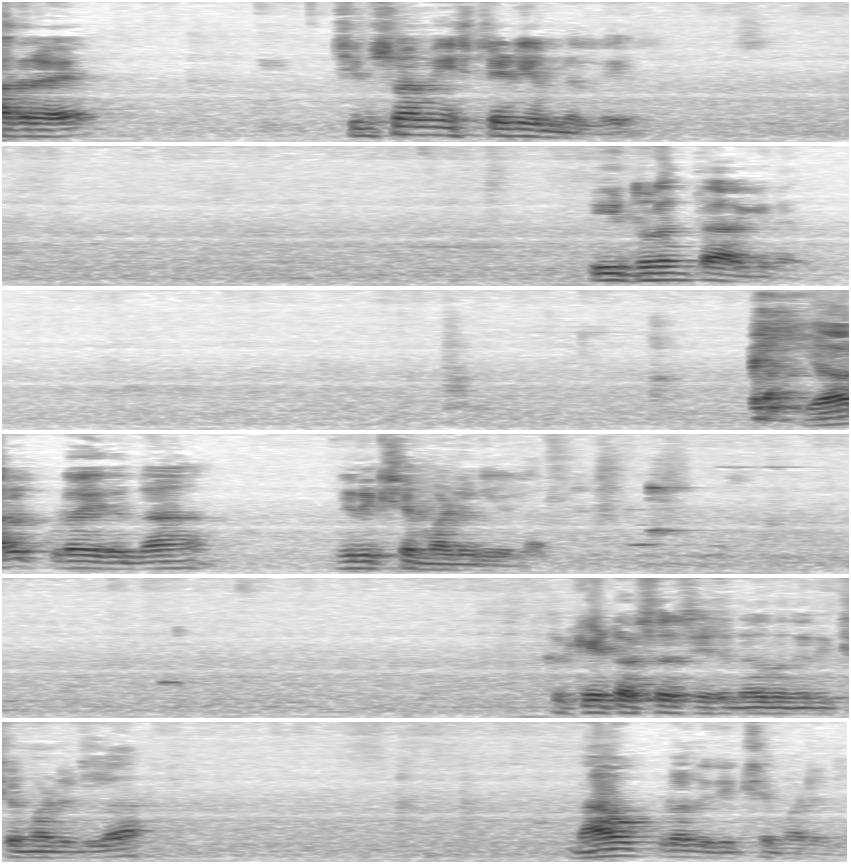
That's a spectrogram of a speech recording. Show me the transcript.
ಆದರೆ ಚಿನ್ಸ್ವಾಮಿ ಸ್ಟೇಡಿಯಂನಲ್ಲಿ ಈ ದುರಂತ ಆಗಿದೆ. ಯಾರು ಕೂಡ ಇದನ್ನ ನಿರೀಕ್ಷೆ ಮಾಡಿರಲಿಲ್ಲ. ಕ್ರಿಕೆಟ್ ಅಸೋಸಿಯೇಷನ್ ಅವರು ನಿರೀಕ್ಷೆ ಮಾಡಿರಲಿಲ್ಲ. ನಾವು ಕೂಡ ನಿರೀಕ್ಷೆ ಮಾಡಿರಲಿಲ್ಲ.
